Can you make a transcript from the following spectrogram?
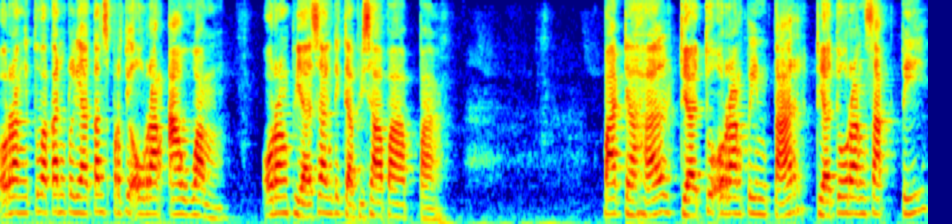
Orang itu akan kelihatan seperti orang awam, orang biasa yang tidak bisa apa-apa. Padahal dia itu orang pintar, dia itu orang sakti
